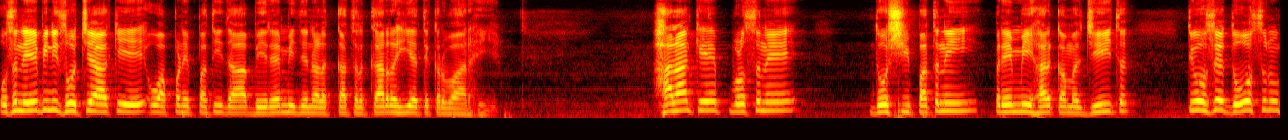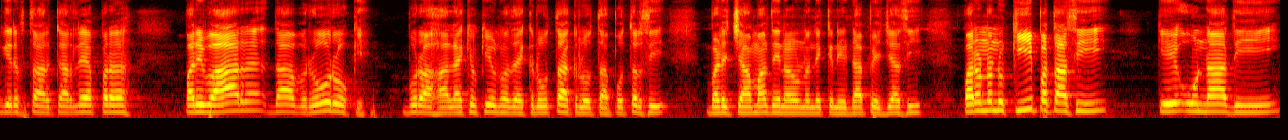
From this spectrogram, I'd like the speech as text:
ਉਸਨੇ ਇਹ ਵੀ ਨਹੀਂ ਸੋਚਿਆ ਕਿ ਉਹ ਆਪਣੇ ਪਤੀ ਦਾ ਬੇਰਹਿਮੀ ਦੇ ਨਾਲ ਕਤਲ ਕਰ ਰਹੀ ਹੈ ਤੇ ਕਰਵਾ ਰਹੀ ਹੈ। ਹਾਲਾਂਕਿ ਪੁਲਿਸ ਨੇ ਦੋਸ਼ੀ ਪਤਨੀ, ਪ੍ਰੇਮੀ ਹਰਕਮਲਜੀਤ ਤੇ ਉਸਦੇ ਦੋਸਤ ਨੂੰ ਗ੍ਰਿਫਤਾਰ ਕਰ ਲਿਆ, ਪਰ ਪਰਿਵਾਰ ਦਾ ਰੋ ਰੋ ਕੇ ਬੁਰਾ ਹਾਲ ਹੈ ਕਿਉਂਕਿ ਉਹਨਾਂ ਦਾ ਇਕਲੌਤਾ ਇਕਲੌਤਾ ਪੁੱਤਰ ਸੀ, ਬੜੇ ਚਾਵਾਂ ਦੇ ਨਾਲ ਉਹਨਾਂ ਨੇ ਕੈਨੇਡਾ ਭੇਜਿਆ ਸੀ। ਪਰ ਉਹਨਾਂ ਨੂੰ ਕੀ ਪਤਾ ਸੀ ਕਿ ਉਹਨਾਂ ਦੀ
